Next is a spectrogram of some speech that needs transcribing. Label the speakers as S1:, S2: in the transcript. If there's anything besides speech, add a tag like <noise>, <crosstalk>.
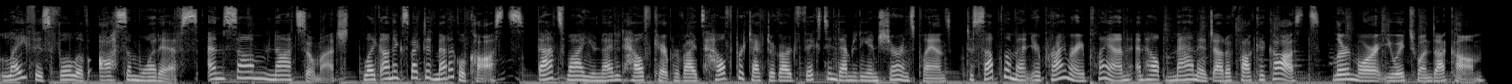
S1: Life is full of awesome what ifs, and some not so much, like unexpected medical costs. That's why United Healthcare provides Health Protector Guard fixed indemnity insurance plans to supplement your primary plan and help manage out of pocket costs. Learn more at uh1.com.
